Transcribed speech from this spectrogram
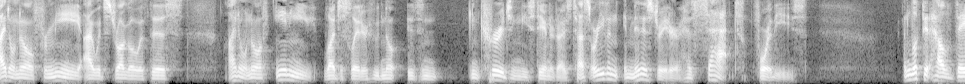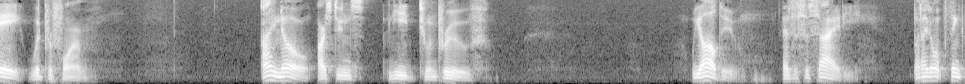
I don't know. For me, I would struggle with this. I don't know if any legislator who know, is in, encouraging these standardized tests or even administrator has sat for these and looked at how they would perform. I know our students need to improve. We all do as a society, but I don't think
